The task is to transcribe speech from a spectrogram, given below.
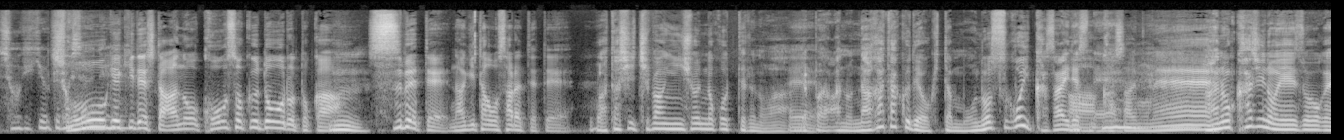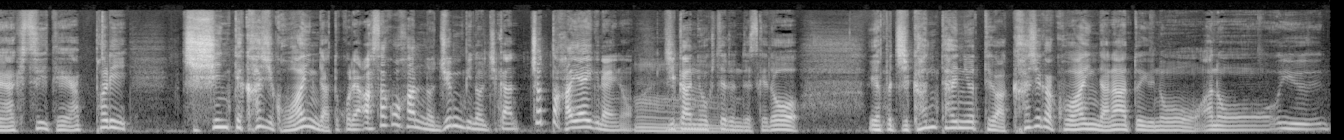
衝撃を受けました、ね、衝撃でした。あの高速道路とかすべ、うん、てなぎ倒されてて。私一番印象に残ってるのは、えー、やっぱあの長田区で起きたものすごい火災ですね。火災もね。あの火事の映像が焼き付いてやっぱり地震って火事怖いんだと。これ朝ごはんの準備の時間ちょっと早いぐらいの時間に起きてるんですけどやっぱ時間帯によっては火事が怖いんだなというのをあのいう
